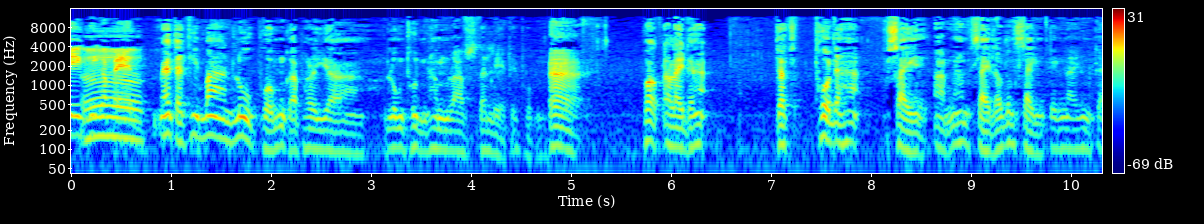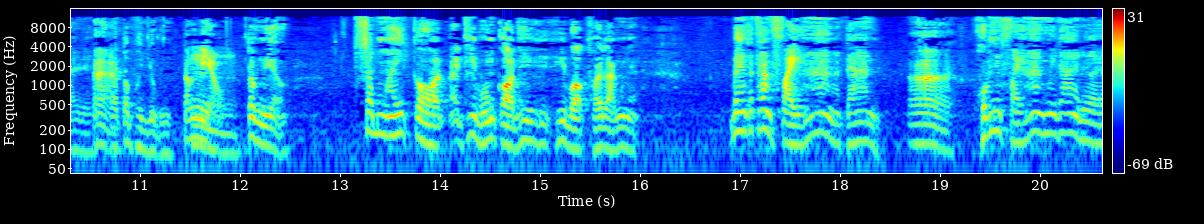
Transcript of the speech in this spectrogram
ริงๆพี่ก็เป็นเออ แม้แต่ที่บ้านลูกผมกับภรรยาลงทุนทำราวสแตนเลสให้ผม อ่า เพราะอะไรนะฮะ จะโทษนะฮะ ใส่อาบน้ำใส่เราต้องใส่กางเกงในมันใจเลยอ่า เราต้องพยุง ต้องเหนียว ต้องเหนียว สมัยก่อนไอ้ที่ผมก่อนที่ที่บอกถอยหลังเนี่ย แม้กระทั่งไฟห้างอาจารย์ อ่าผมยังไฟห้างไม่ได้เลย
